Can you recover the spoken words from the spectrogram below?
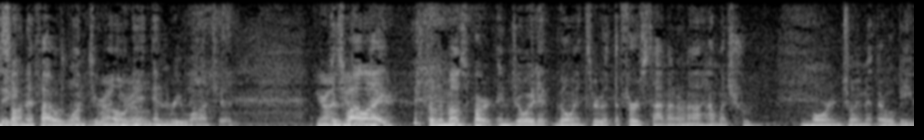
fence see. on if I would want You're to on own your it and rewatch it. You're on Because your while own I, there. for the most part, enjoyed it going through it the first time, I don't know how much r- more enjoyment there will be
